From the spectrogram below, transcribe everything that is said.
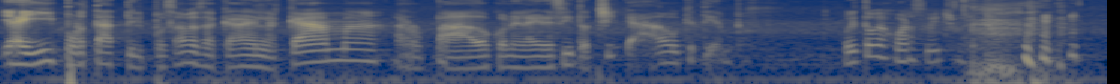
Y ahí portátil, pues sabes, acá en la cama, arropado, con el airecito, chingado, qué tiempos. Ahorita voy a jugar Switch, güey.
